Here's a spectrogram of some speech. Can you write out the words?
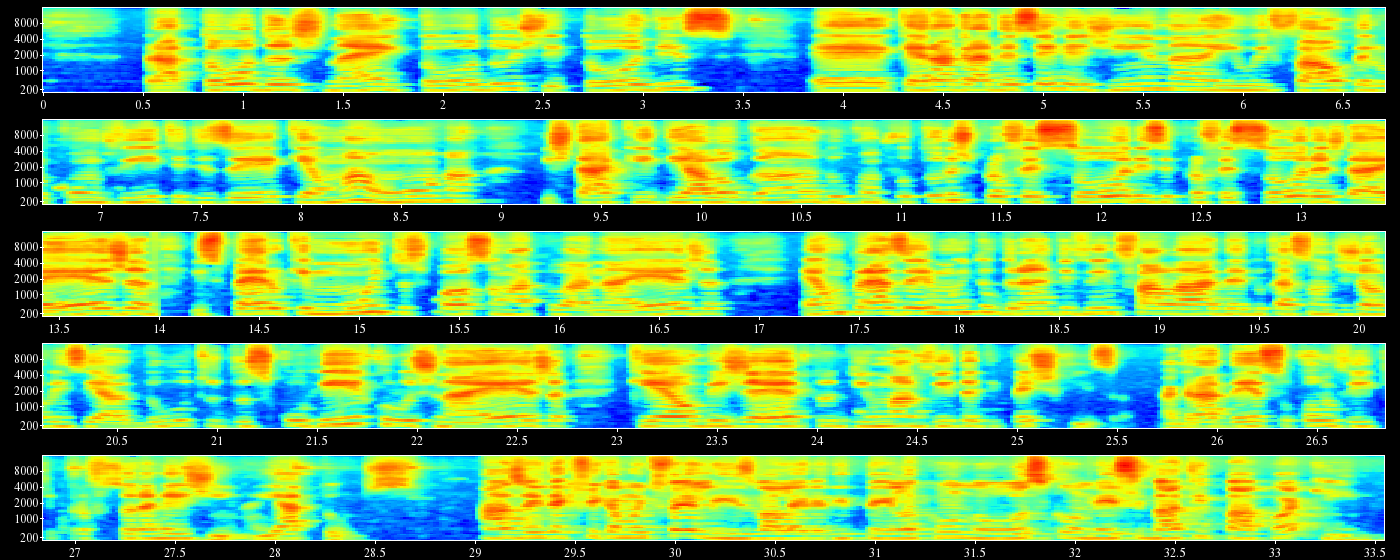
para todas, né, e todos e todes. É, quero agradecer, Regina e o IFAL, pelo convite, dizer que é uma honra está aqui dialogando com futuros professores e professoras da EJA. Espero que muitos possam atuar na EJA. É um prazer muito grande vir falar da educação de jovens e adultos, dos currículos na EJA, que é objeto de uma vida de pesquisa. Agradeço o convite, professora Regina, e a todos. A gente é que fica muito feliz, Valéria, de tê-la conosco nesse bate-papo aqui.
